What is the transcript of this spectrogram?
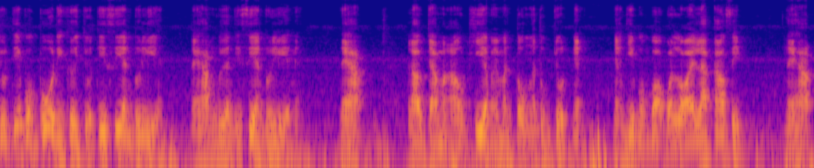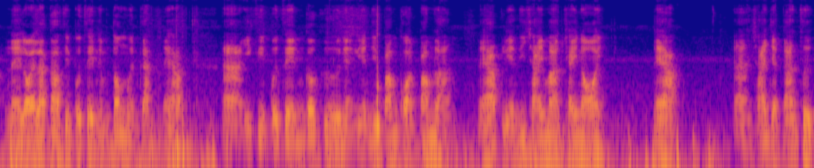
จุดที่ผมพูดนี่คือจุดที่เสี้ยนพื้นเหรียญ นะครับเลื่อนที่เสี้ยนพื้นเหรียญเนี่ยนะครับ เราจะมาเอาเทียบให้มันตรงกันทุกจุดเนี่ยอย่างที่ผมบอกว่าร้อยละเก้าสิบนะครับในร้อยละเก้าสิบเปอร์เซ็นต์เนี่ยมันต้องเหมือนกันนะครับอ่าอีกสิบเปอร์เซ็นต์ก็คือเนี่ยเหรียญที่ปั๊มก่อนปั๊มหลังนะครับเหรียญที่ใช้มากใช้น้อยนะครับอ่าใช้จากการศึก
